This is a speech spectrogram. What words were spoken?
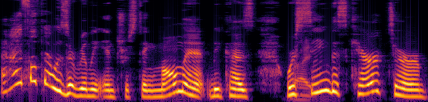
And I thought that was a really interesting moment because we're Right. seeing this character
